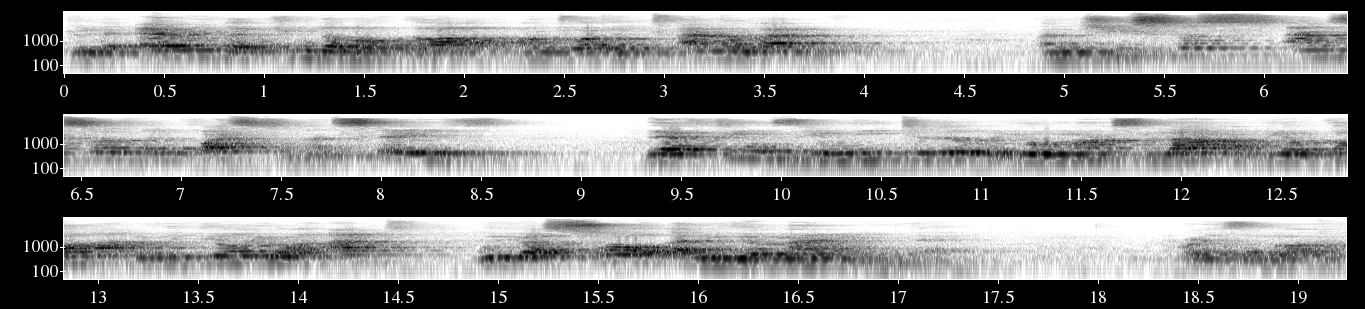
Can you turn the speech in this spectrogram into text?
to inherit the kingdom of God unto eternal life? And Jesus answered the question and says, There are things you need to do. You must love your God with your, your heart, with your soul, and with your mind. Praise the Lord.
